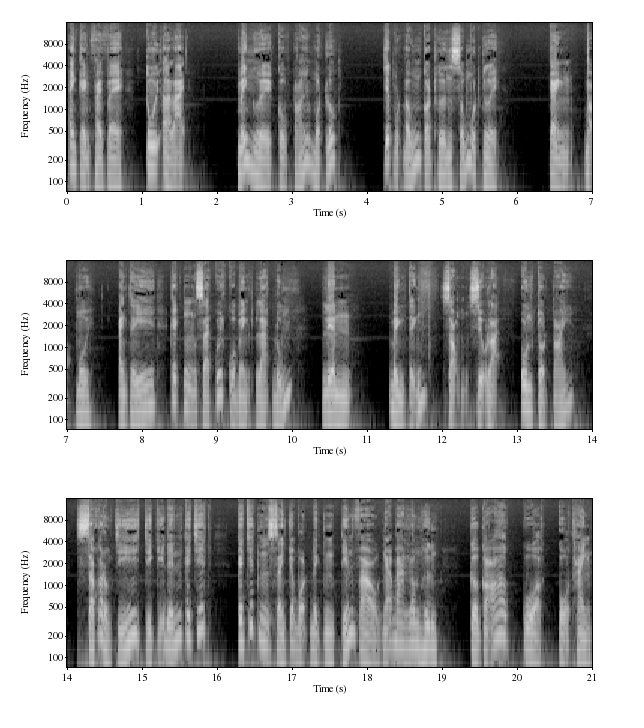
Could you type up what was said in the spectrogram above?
anh Cảnh phải về, tôi ở lại. Mấy người cùng nói một lúc, chết một đống còn hơn sống một người. Cảnh bập môi, anh thấy cách giải quyết của mình là đúng, liền bình tĩnh, giọng dịu lại, ôn tột nói. Sao các đồng chí chỉ nghĩ đến cái chết? Cái chết dành cho bọn địch tiến vào ngã ba Long Hưng, cửa ngõ của cổ thành.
